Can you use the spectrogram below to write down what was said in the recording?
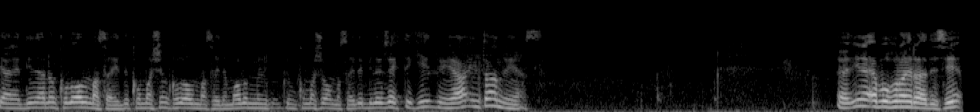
yani dinarın kulu olmasaydı, kumaşın kulu olmasaydı, malın mülkün kumaşı olmasaydı bilecekti ki dünya imtihan dünyası. Evet yine Ebu Hurayra hadisi.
